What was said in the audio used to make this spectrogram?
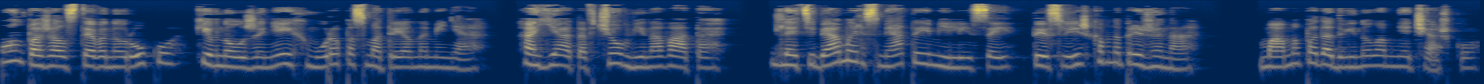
Он пожал Стевену руку, кивнул жене и хмуро посмотрел на меня. А я-то в чем виновата? Для тебя, Мэль, с мятой. Ты слишком напряжена. Мама пододвинула мне чашку.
